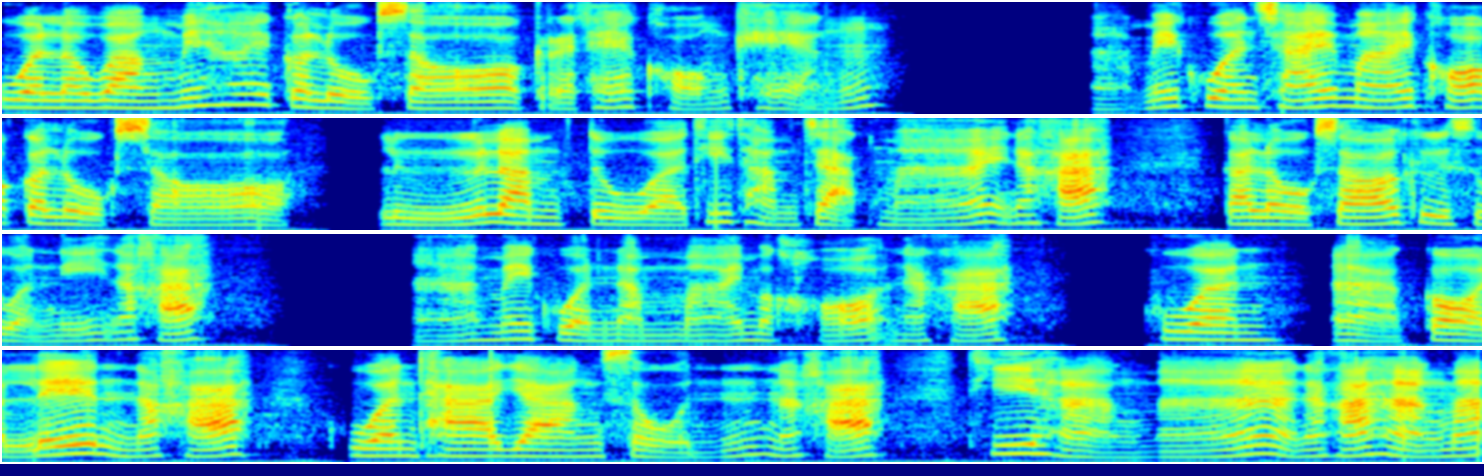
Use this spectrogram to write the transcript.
ควรระวังไม่ให้กระโหลกซอกระแทกของแข็ง ไม่ควรใช้ไม้เคาะกระโหลกซอ หรือลำตัวที่ทำจากไม้นะคะ กระโหลกซอคือส่วนนี้นะคะ อ่าไม่ควรนำไม้มาเคาะนะคะ ควรก่อนเล่นนะคะ ควรทายางสนนะคะ ที่หางม้านะคะ หางม้า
